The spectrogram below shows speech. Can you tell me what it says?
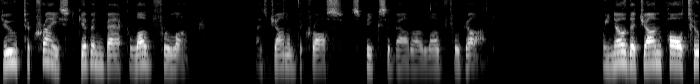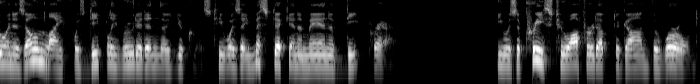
due to Christ given back love for love, as John of the Cross speaks about our love for God. We know that John Paul II in his own life was deeply rooted in the Eucharist. He was a mystic and a man of deep prayer. He was a priest who offered up to God the world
